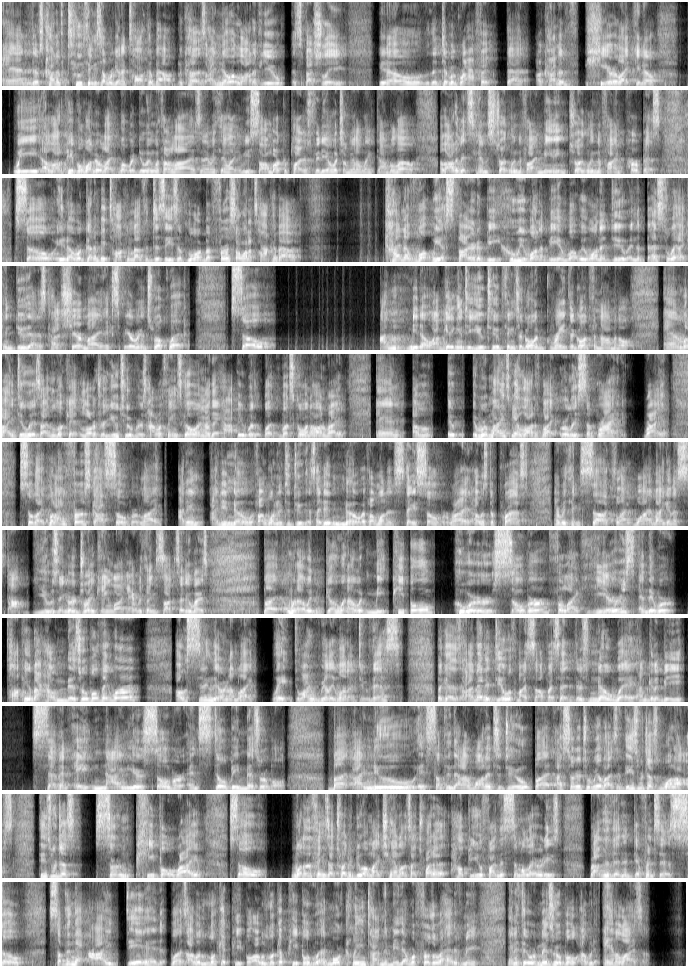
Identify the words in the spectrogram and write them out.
And there's kind of two things that we're gonna talk about because I know a lot of you, especially, you know, the demographic that are kind of here, like, you know, we, a lot of people wonder like what we're doing with our lives and everything. Like if you saw Markiplier's video, which I'm gonna link down below, a lot of it's him struggling to find meaning, struggling to find purpose. So, you know, we're gonna be talking about the disease of more, but first I wanna talk about kind of what we aspire to be, who we wanna be and what we wanna do. And the best way I can do that is kind of share my experience real quick. So I'm, you know, I'm getting into YouTube, things are going great, they're going phenomenal. And what I do is I look at larger YouTubers, how are things going? Are they happy with what, what's going on, right? And uh, it, it reminds me a lot of my early sobriety, right? So like when I first got sober, like I didn't, I didn't know if I wanted to do this. I didn't know if I wanted to stay sober, right? I was depressed, everything sucked, like why am I gonna stop using or drinking? Like everything sucks anyways. But when I would go and I would meet people who were sober for like years and they were talking about how miserable they were, I was sitting there and I'm like, wait, do I really wanna do this? Because I made a deal with myself. I said, there's no way I'm gonna be seven, eight, nine years sober and still be miserable. But I knew it's something that I wanted to do, but I started to realize that these were just one-offs. These were just certain people, right? So one of the things I try to do on my channel is I try to help you find the similarities rather than the differences. So something that I did was I would look at people, I would look at people who had more clean time than me, that were further ahead of me, and if they were miserable, I would analyze them.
